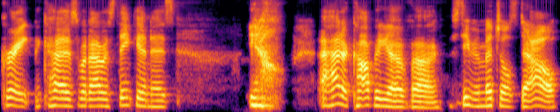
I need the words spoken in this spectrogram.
great. Because what I was thinking is, you know, I had a copy of uh, Stephen Mitchell's Tao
